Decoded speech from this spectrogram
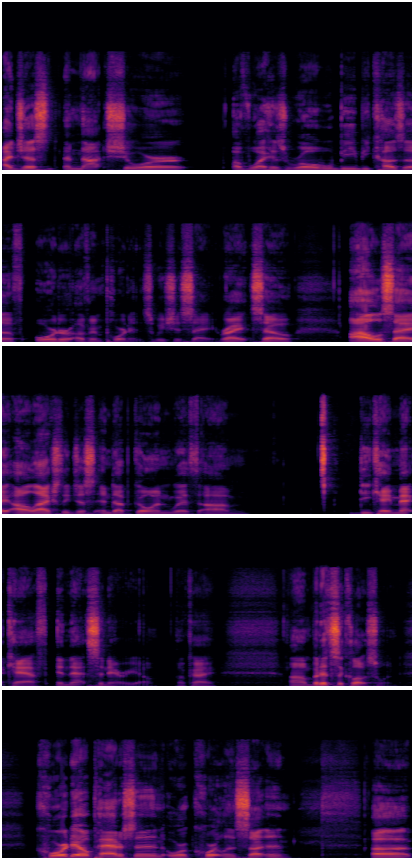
I just am not sure of what his role will be because of order of importance, we should say, right? So I'll say I'll actually just end up going with um, DK Metcalf in that scenario, okay? Um, but it's a close one. Cordell Patterson or Courtland Sutton. Uh,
